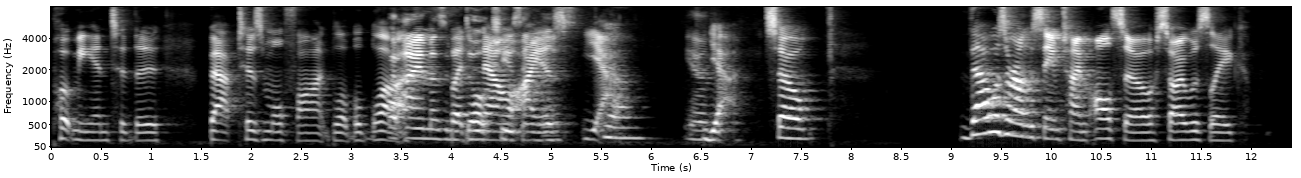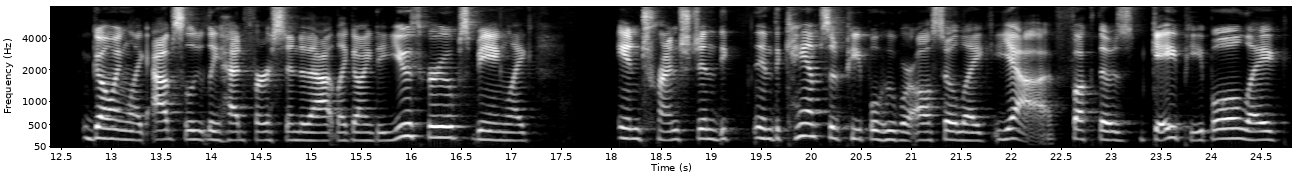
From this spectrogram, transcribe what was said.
put me into the baptismal font, blah, blah, blah. But I am as an but adult now choosing I this. as, yeah. Yeah. Yeah. So that was around the same time also. So I was like going like absolutely headfirst into that, like going to youth groups, being like entrenched in the in the camps of people who were also like, yeah, fuck those gay people, like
